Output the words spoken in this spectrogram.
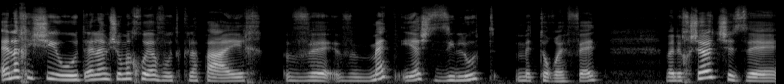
אין לך אישיות, אין להם שום מחויבות כלפייך, ו, ובאמת יש זילות מטורפת, ואני חושבת שזה,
